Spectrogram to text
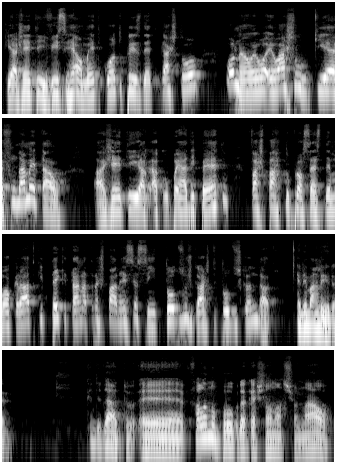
que a gente visse realmente quanto o presidente gastou ou não. Eu, eu acho que é fundamental a gente acompanhar de perto, faz parte do processo democrático e tem que estar na transparência, sim, todos os gastos de todos os candidatos. Edmar Lira. Candidato, é, falando um pouco da questão nacional,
